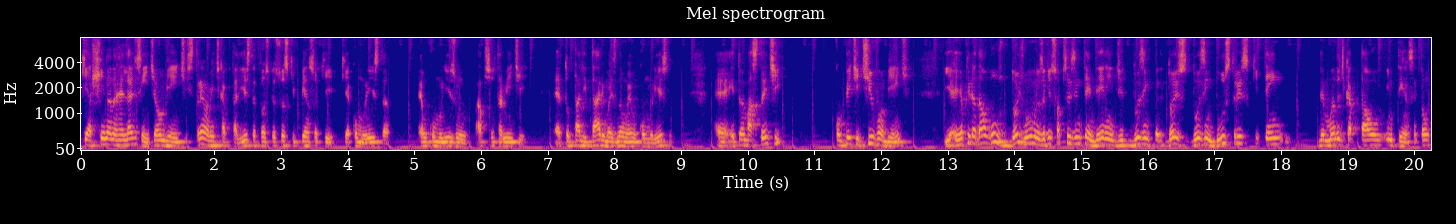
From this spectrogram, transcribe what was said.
que a China, na realidade, é o seguinte, é um ambiente extremamente capitalista, então as pessoas que pensam que, que é comunista é um comunismo absolutamente é, totalitário, mas não é um comunismo. É, então é bastante competitivo o ambiente. E aí eu queria dar alguns dois números aqui só para vocês entenderem de duas, dois, duas indústrias que têm demanda de capital intensa. Então,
